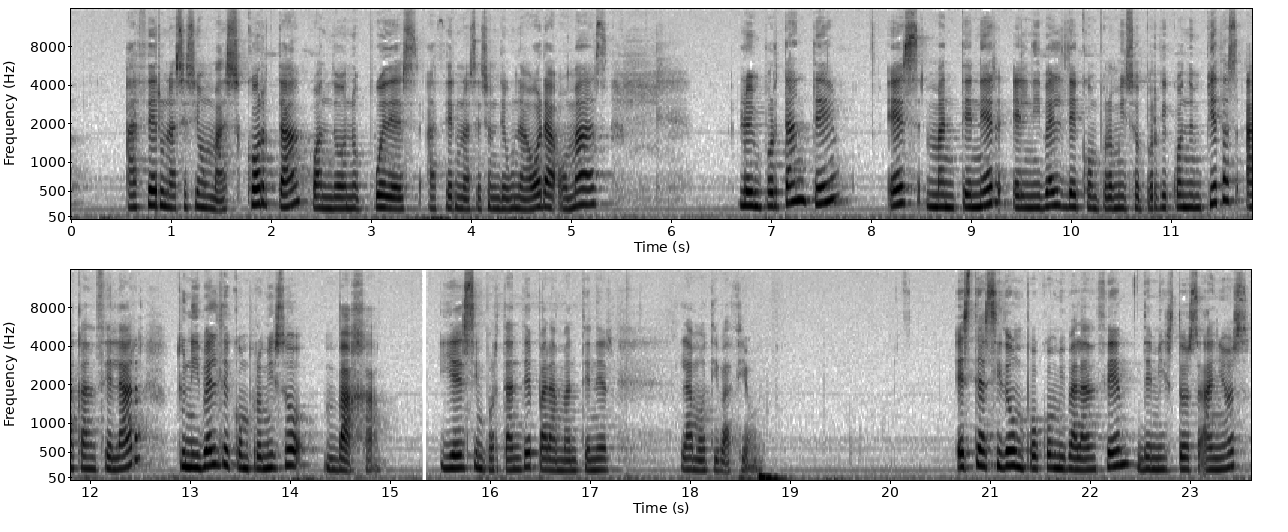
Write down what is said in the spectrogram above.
hacer una sesión más corta cuando no puedes hacer una sesión de una hora o más. Lo importante es mantener el nivel de compromiso, porque cuando empiezas a cancelar, tu nivel de compromiso baja y es importante para mantener la motivación. Este ha sido un poco mi balance de mis dos años.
